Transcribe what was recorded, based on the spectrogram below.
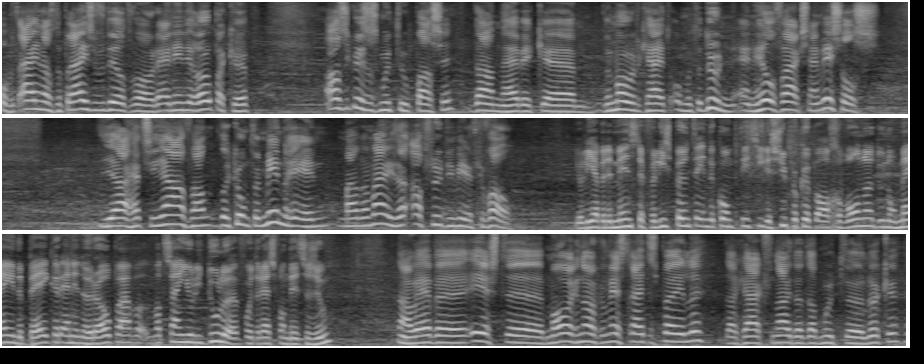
op het einde als de prijzen verdeeld worden en in de Europa Cup... Als ik wissels moet toepassen, dan heb ik uh, de mogelijkheid om het te doen. En heel vaak zijn wissels ja, het signaal van er komt er minder in. Maar bij mij is dat absoluut niet meer het geval. Jullie hebben de minste verliespunten in de competitie. De Supercup al gewonnen, doen nog mee in de beker en in Europa. Wat zijn jullie doelen voor de rest van dit seizoen? Nou, we hebben eerst uh, morgen nog een wedstrijd te spelen. Daar ga ik vanuit dat dat moet uh, lukken.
